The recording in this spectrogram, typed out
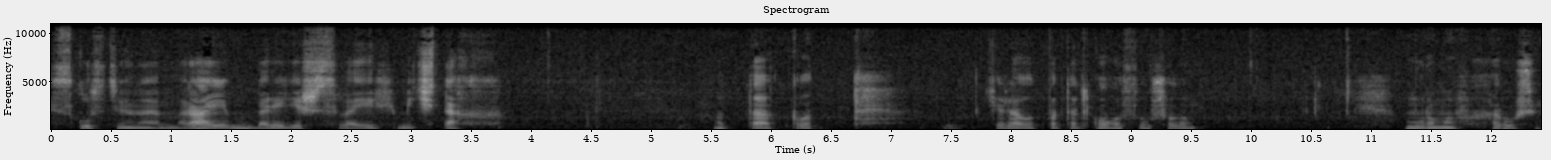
искусственным раем бредишь в своих мечтах. Вот так вот. Вчера вот Поталькова слушала. Муромов хороший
